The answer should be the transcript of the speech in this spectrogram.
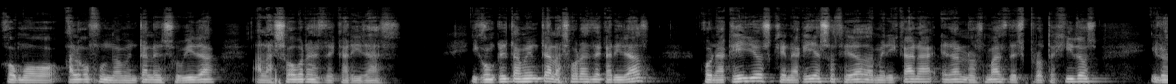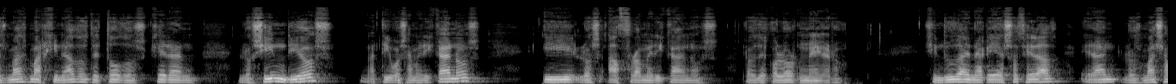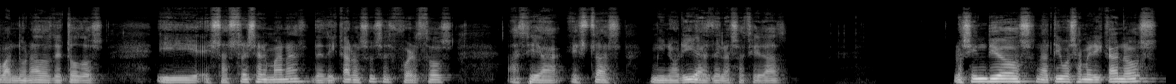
como algo fundamental en su vida a las obras de caridad, y concretamente a las obras de caridad con aquellos que en aquella sociedad americana eran los más desprotegidos y los más marginados de todos, que eran los indios, nativos americanos, y los afroamericanos, los de color negro. Sin duda en aquella sociedad eran los más abandonados de todos, y estas tres hermanas dedicaron sus esfuerzos hacia estas minorías de la sociedad. Los indios nativos americanos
